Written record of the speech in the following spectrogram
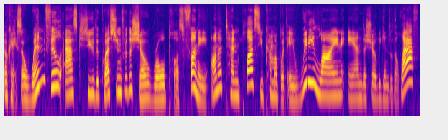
Okay, so when Phil asks you the question for the show, roll plus funny. On a 10 plus, you come up with a witty line and the show begins with a laugh.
